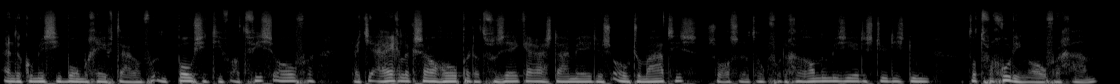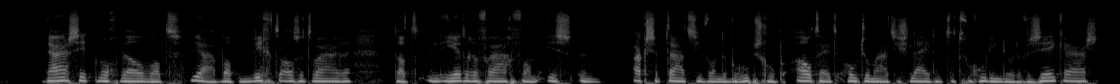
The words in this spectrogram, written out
en de commissie BOM geeft daar een, positief advies over, dat je eigenlijk zou hopen dat verzekeraars daarmee dus automatisch, zoals ze dat ook voor de gerandomiseerde studies doen, tot vergoeding overgaan. Daar zit nog wel wat, ja, wat licht als het ware. Dat een eerdere vraag van is een acceptatie van de beroepsgroep altijd automatisch leidend tot vergoeding door de verzekeraars.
